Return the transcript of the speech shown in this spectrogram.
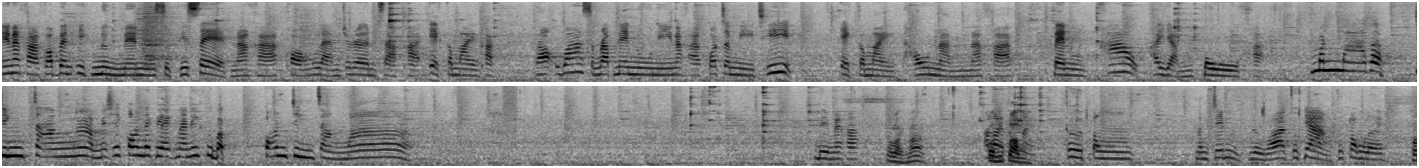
นี่นะคะก็เป็นอีกหนึ่งเมนูสุดพิเศษนะคะ ของแหลมเจริญสาขาเอกมัยค่ะ เพราะว่าสำหรับเมนูนี้นะคะก็จะมีที่เอกมัยเท่านั้นนะคะ เป็นข้าวขยำปูค่ะ มันมาแบบจริงจังอะไม่ใช่ก้อนเล็กๆนะนี่คือแบบก้อนจริงจังมาก ดีไหมคะ อร่อยมาก อกลร่มอยกตรล่อมงไหนคือตรง น้ำจิ้มหรือว่าทุกอย่างทุกตรงเลย ก็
